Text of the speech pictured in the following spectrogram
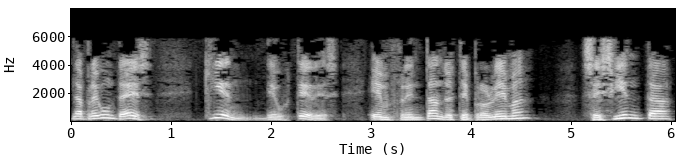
La pregunta es, ¿quién de ustedes, enfrentando este problema, se sienta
